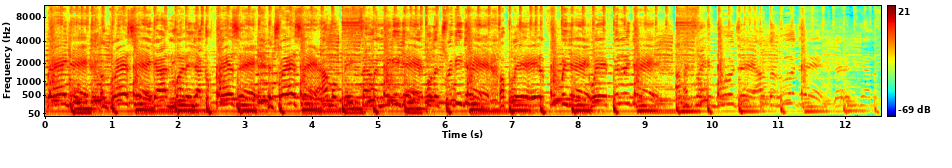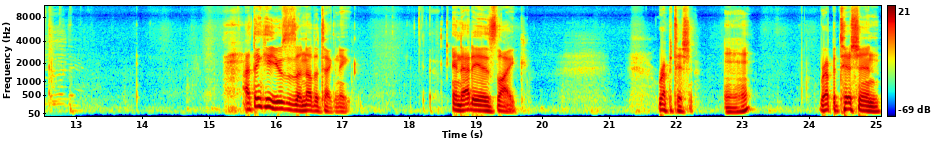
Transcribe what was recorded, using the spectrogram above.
bag. A grass got money I can flash. And trash I'm a big time nigga yeah. Pull a trigger yeah. I play a hater flipper yeah. Filler yeah. I the. I think he uses another technique, and that is like repetition. Repetition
